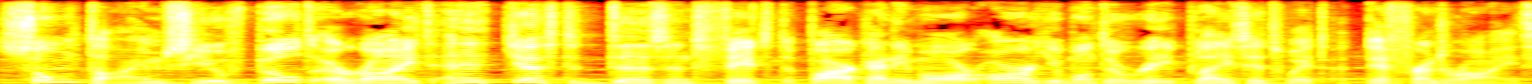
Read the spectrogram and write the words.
Sometimes you've built a ride and it just doesn't fit the park anymore or you want to replace it with a different ride.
